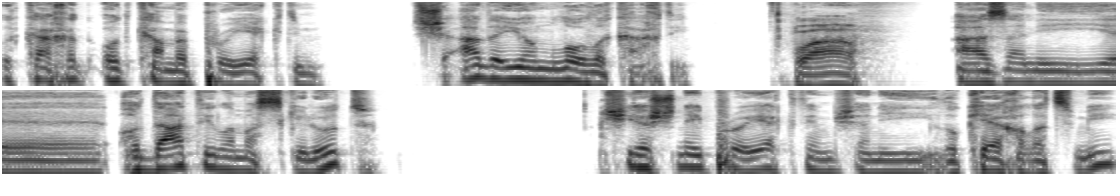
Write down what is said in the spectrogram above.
לקחת עוד כמה פרויקטים, שעד היום לא לקחתי. וואו. אז אני uh, הודעתי למזכירות שיש שני פרויקטים שאני לוקח על עצמי,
